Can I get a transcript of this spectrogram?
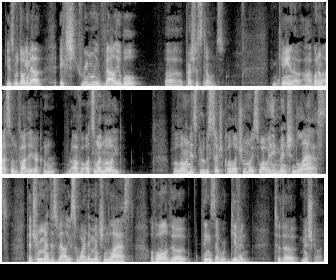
Okay, so we're talking about extremely valuable uh, precious stones. So why were they mentioned last? They're tremendous value. So why are they mentioned last of all of the things that were given to the Mishkan?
